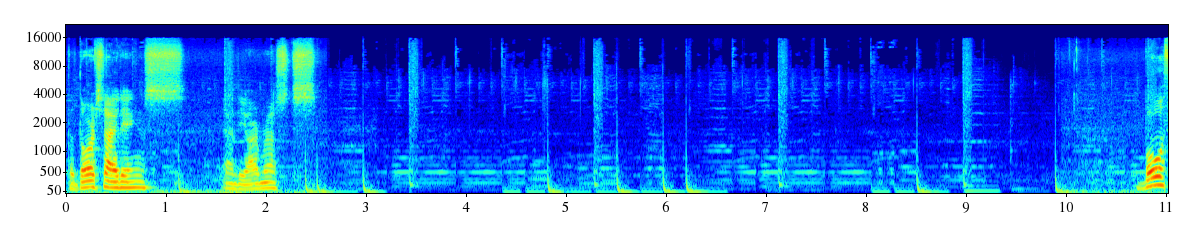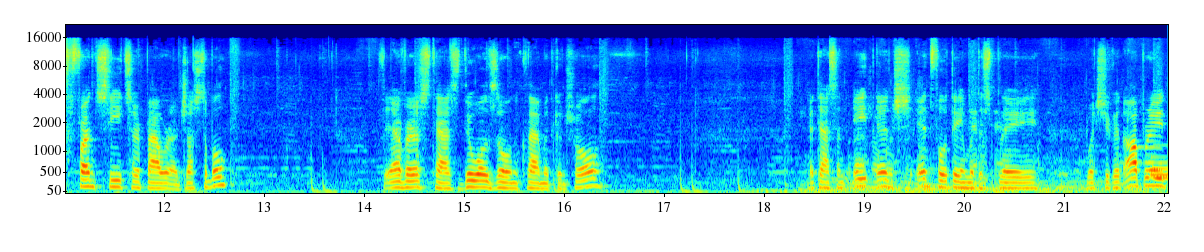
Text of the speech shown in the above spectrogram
the door sidings, and the armrests. Both front seats are power adjustable. The Everest has dual zone climate control. It has an 8-inch infotainment display which you can operate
